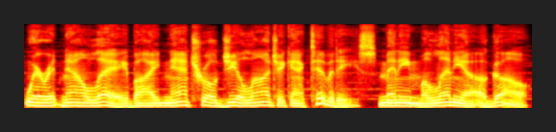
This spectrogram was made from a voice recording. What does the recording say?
where it now lay by natural geologic activities many millennia ago,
